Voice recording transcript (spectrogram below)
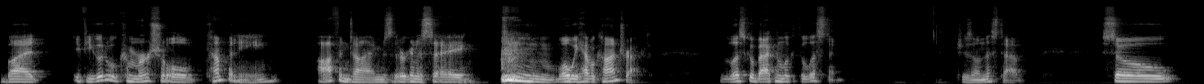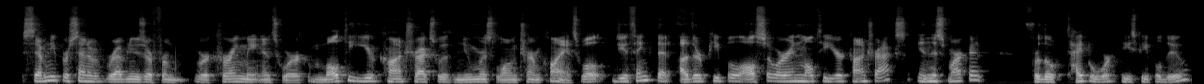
But if you go to a commercial company oftentimes they're going to say, well, we have a contract. Let's go back and look at the listing, which is on this tab. So 70% of revenues are from recurring maintenance work, multi year contracts with numerous long term clients. Well, do you think that other people also are in multi year contracts in this market for the type of work these people do?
